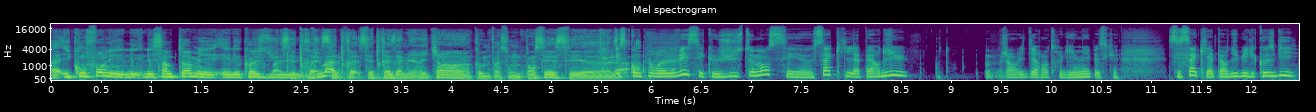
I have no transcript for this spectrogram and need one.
Euh, il confond les, les- les symptômes et, et les causes du, Bah, c'est très, du mal. c'est très, américain comme façon de penser. C'est euh, Et la- ce qu'on peut relever, c'est que justement, c'est euh, ça qui l'a perdu. J'ai envie de dire entre guillemets, parce que c'est ça qui a perdu Bill Cosby.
